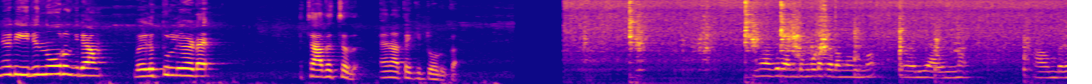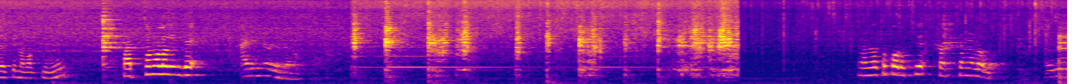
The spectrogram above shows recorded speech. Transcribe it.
പിന്നെ ഒരു ഇരുന്നൂറ് ഗ്രാം വെളുത്തുള്ളിയുടെ ചതച്ചത് അതിനകത്തേക്ക് ഇട്ട് കൊടുക്കാം. ഇനി അത് രണ്ടും കൂടെ കിടന്നൊന്ന് റെഡിയാവുന്ന ആകുമ്പോഴേക്ക് നമുക്കിനി പച്ചമുളകിന്റെ അരിഞ്ഞത് ഇടണം. അതിനകത്ത് കുറച്ച് പച്ചമുളക്. ഒരു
